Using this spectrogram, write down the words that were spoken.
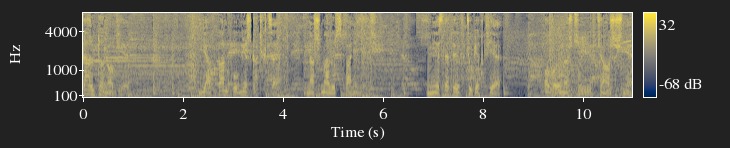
Daltonowie. Ja w banku mieszkać chcę. Na szmalu spanie mieć. Niestety w czupie tkwie. O wolności wciąż śnie.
